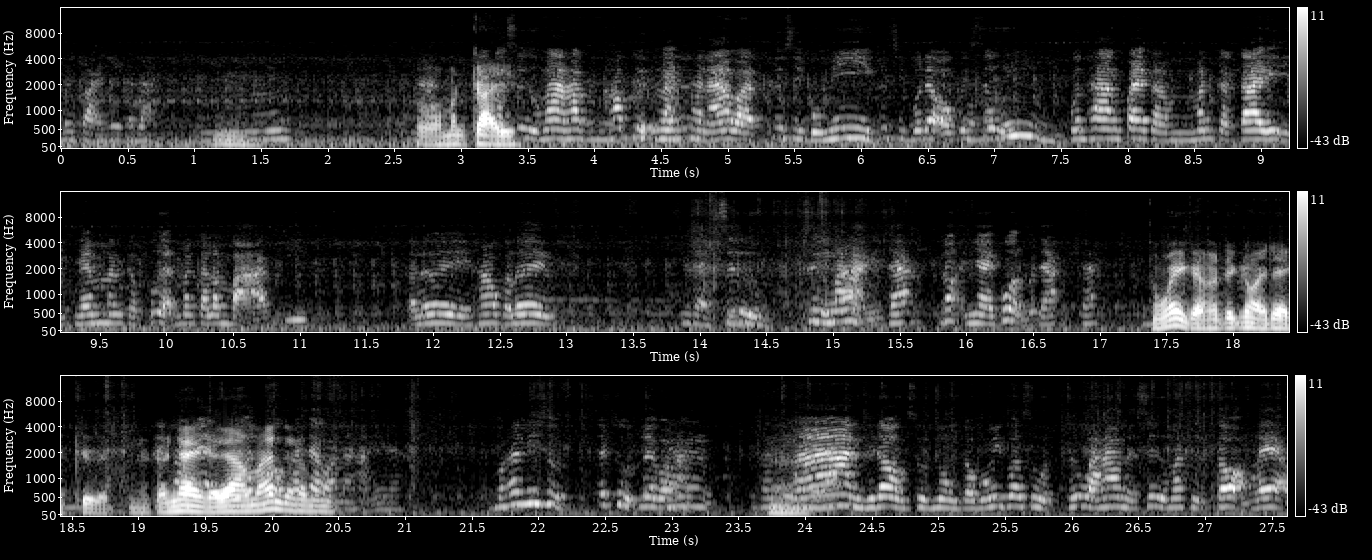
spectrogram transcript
ไปไปในตลาดอืม เพราะว่ามันไกลเฮาซื้อมาเฮาเฮาคือเห็นหันนะว่าคือสิบ่มีคือสิบ่ได้ออกไปซื้อบนทางไปก็มันก็ไกลอีกแถมมันก็เปื้อนมันก็ลำบากอีกก็เลยเฮาก็เลยที่ไหนซื้อซื้อมาให้ซะเนาะใหญ่โพดบ่จ๊ะจ๊ะโอ้ยก็เด็กน้อยแรกเกิดก็ใหญ่ก็ยามันจะจะมันเอาให้นะบ่ทันมีสูตรจักสูตรเลยบ่ฮะอืมอ่านพี่น้องสูตรหนุ่มกับบ่มีพอสูตรถือว่าเฮาน่ะซื้อมาถือต้องแล้ว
